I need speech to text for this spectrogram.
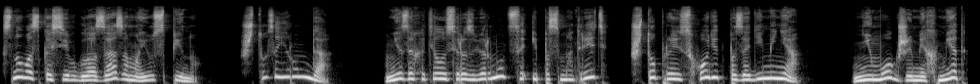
снова скосив глаза за мою спину. «Что за ерунда?» Мне захотелось развернуться и посмотреть, что происходит позади меня. Не мог же Мехмед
